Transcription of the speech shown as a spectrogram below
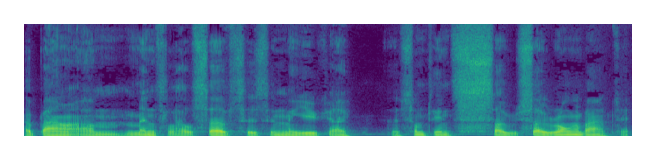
about um, mental health services in the UK. There's something so, so wrong about it.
